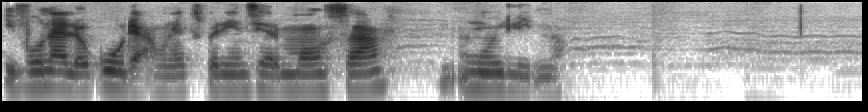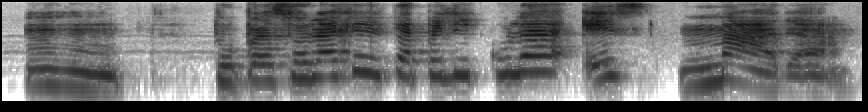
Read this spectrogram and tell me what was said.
y fue una locura, una experiencia hermosa, muy lindo. Tu personaje de esta película es Mara.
